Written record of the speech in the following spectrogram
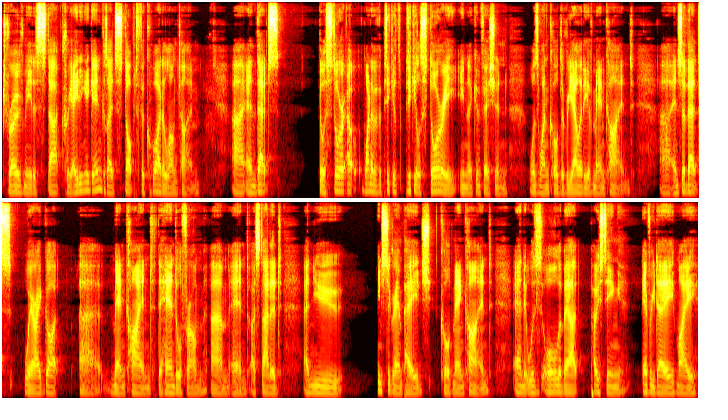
drove me to start creating again because I'd stopped for quite a long time, uh, and that's there was story. Uh, one of a particular particular story in the confession was one called "The Reality of Mankind," uh, and so that's where I got uh, mankind the handle from, um, and I started a new Instagram page called Mankind, and it was all about posting every day my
